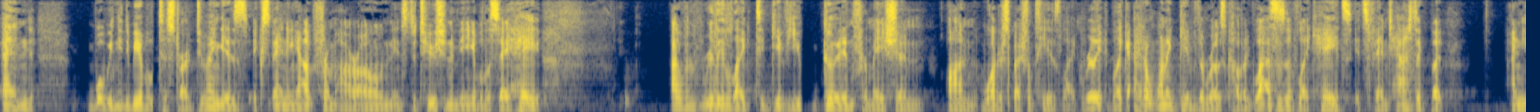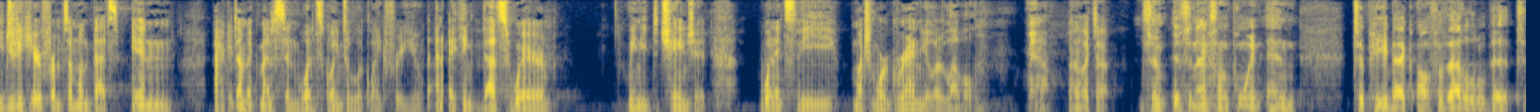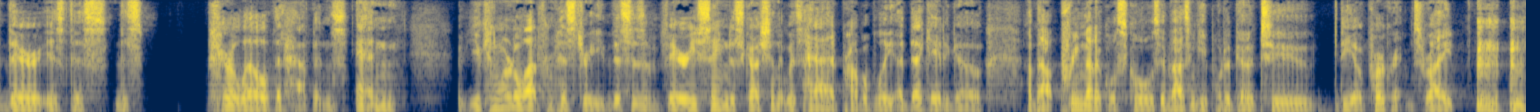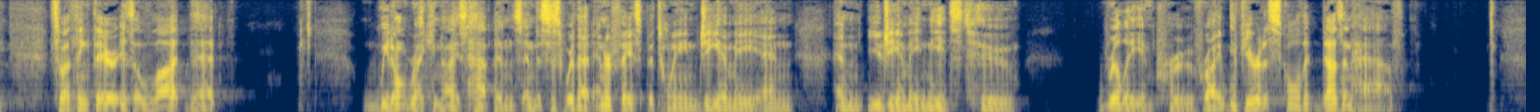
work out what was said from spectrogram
And what we need to be able to start doing is expanding out from our own institution and being able to say, Hey, I would really like to give you good information on what our specialty is like. Really, like, I don't want to give the rose colored glasses of like, Hey, it's, it's fantastic, but I need you to hear from someone that's in academic medicine what it's going to look like for you. And I think that's where we need to change it when it's the much more granular level. Yeah, I like that. It's an, it's an excellent point. And to piggyback off of that a little bit, there is this, this parallel that happens and you can learn a lot from history. This is a very same discussion that was had probably a decade ago about pre-medical schools advising people to go to DO programs, right? so I think there is a lot that we don't recognize happens. And this is where that interface between GME and, and UGME needs to really improve, right? If you're at a school that doesn't have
